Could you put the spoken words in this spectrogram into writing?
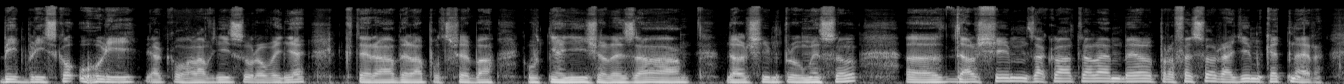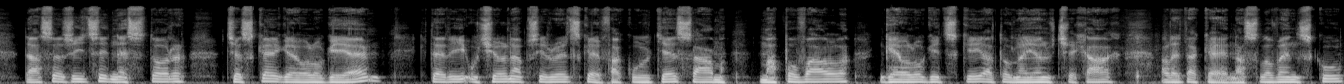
být blízko uhlí jako hlavní surovině, která byla potřeba k utnění železa a dalším průmysl. Dalším zakladatelem byl profesor Radim Ketner, dá se říci Nestor české geologie, který učil na přírodecké fakultě, sám mapoval geologicky, a to nejen v Čechách, ale také na Slovensku.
